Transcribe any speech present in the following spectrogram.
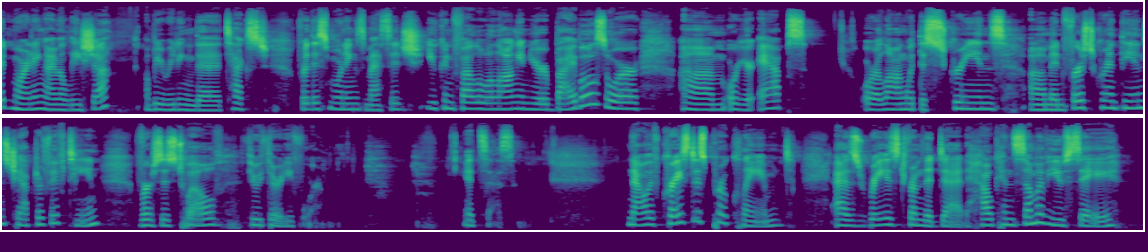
Good morning. I'm Alicia. I'll be reading the text for this morning's message. You can follow along in your Bibles or, um, or your apps or along with the screens um, in 1 Corinthians chapter 15, verses 12 through 34. It says, Now if Christ is proclaimed as raised from the dead, how can some of you say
